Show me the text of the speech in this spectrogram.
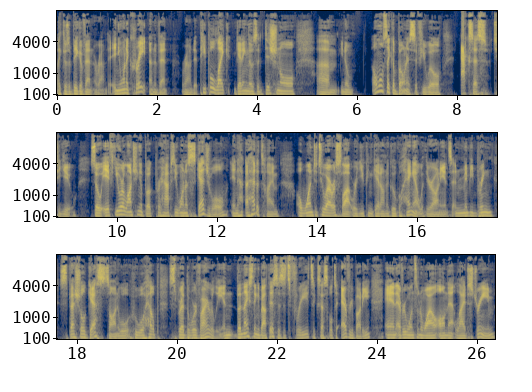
Like there's a big event around it, and you want to create an event around it. People like getting those additional, um, you know, almost like a bonus, if you will, access to you. So if you are launching a book, perhaps you want to schedule in ahead of time a one to two hour slot where you can get on a Google Hangout with your audience and maybe bring special guests on who will, who will help spread the word virally. And the nice thing about this is it's free, it's accessible to everybody, and every once in a while on that live stream,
